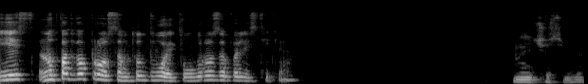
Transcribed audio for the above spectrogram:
есть, ну, под вопросом, тут двойка, угроза баллистики. Нічого собі.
